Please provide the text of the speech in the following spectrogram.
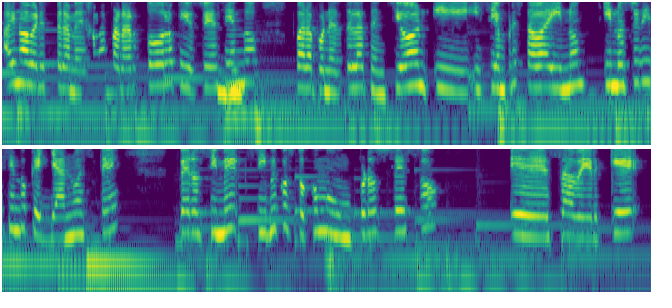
ay no, a ver, espérame, déjame parar todo lo que yo estoy haciendo para ponerte la atención y, siempre estaba ahí, ¿no? Y no estoy diciendo que ya no esté, pero sí me, sí me costó como un proceso eh, saber que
